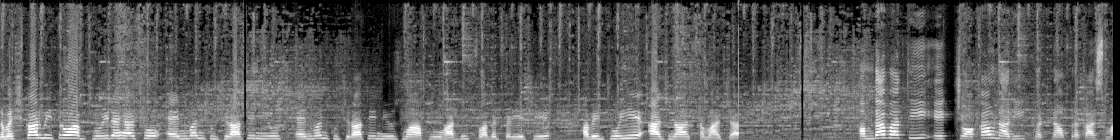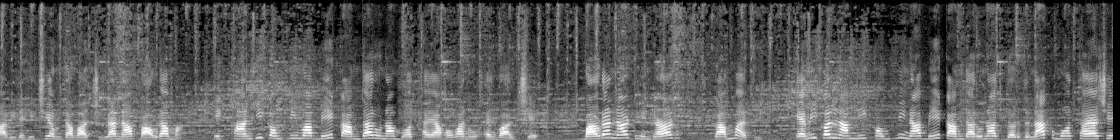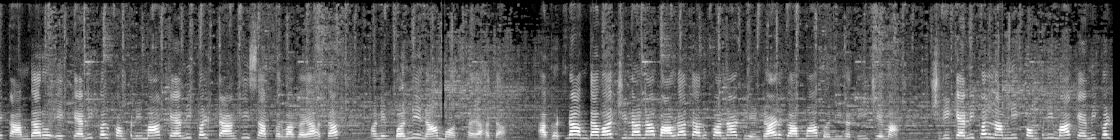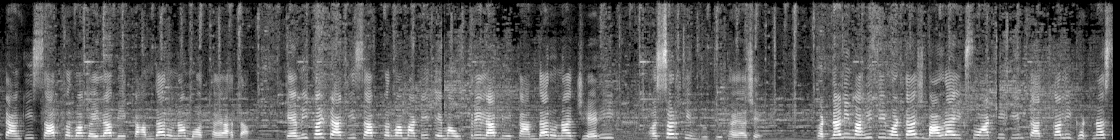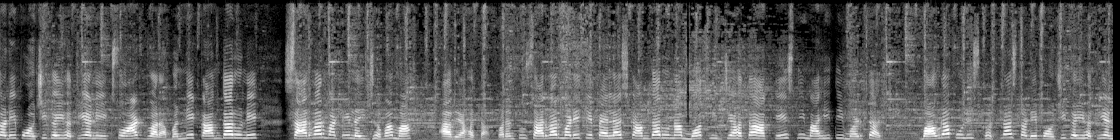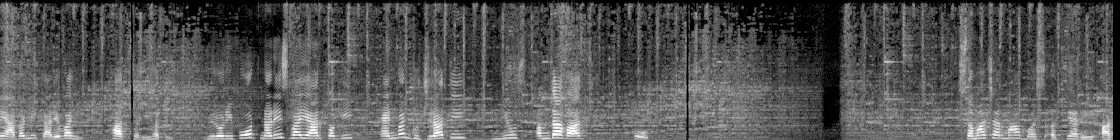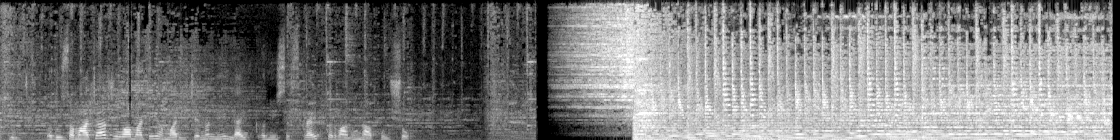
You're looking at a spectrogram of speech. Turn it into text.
નમસ્કાર મિત્રો, આપ જોઈ રહ્યા છો N one Gujarati news. N one Gujarati ન્યૂઝમાં આપનું હાર્દિક સ્વાગત કરીએ છીએ. હવે જોઈએ આજના સમાચાર. અમદાવાદથી એક ચોંકાવનારી ઘટના પ્રકાશમાં આવી રહી છે. અમદાવાદ જિલ્લાના બાવડામાં એક ખાનગી કંપનીમાં બે કામદારોના મોત થયા હોવાનો અહેવાલ છે. બાવડાના ઢેંઢાળ ગામમાંથી કેમિકલ નામની કંપનીના બે કામદારોના દર્દનાક મોત થયા છે. કામદારો એક કેમિકલ કંપનીમાં કેમિકલ ટાંકી સાફ કરવા ગયા હતા અને બંનેના મોત થયા હતા. આ ઘટના અમદાવાદ જિલ્લાના બાવડા તાલુકાના ઢેંઢાળ ગામમાં બની હતી, જેમાં શ્રી કેમિકલ નામની કંપનીમાં કેમિકલ ટાંકી સાફ કરવા ગયેલા બે કામદારોના મોત થયા હતા. કેમિકલ ટાંકી સાફ કરવા માટે તેમાં ઉતરેલા બે કામદારોના ઝેરી અસરથી મૃત્યુ થયા છે. ઘટનાની માહિતી મળતા જ બાવડા એકસો આઠની ટીમ તાત્કાલિક ઘટના સ્થળે પહોંચી ગઈ હતી અને એકસો આઠ દ્વારા બંને કામદારોને સારવાર માટે લઈ જવામાં આવ્યા હતા. પરંતુ સારવાર મળે તે પહેલાં જ કામદારોના મોત નીપજ્યા હતા. આ કેસની માહિતી મળતા જ બાવડા પોલીસ ઘટના સ્થળે પહોંચી ગઈ હતી અને આગળની કાર્યવાહી હાથ ધરી હતી. Bureau report Nareshbhai R Pagi N Gujarati news, Ahmedabad, કોટ. સમાચારમાં બસ અત્યારે આટલું જ. વધુ સમાચાર જોવા માટે અમારી ચેનલને લાઇક અને સબસ્ક્રાઇબ કરવાનું ના ભૂલશો.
